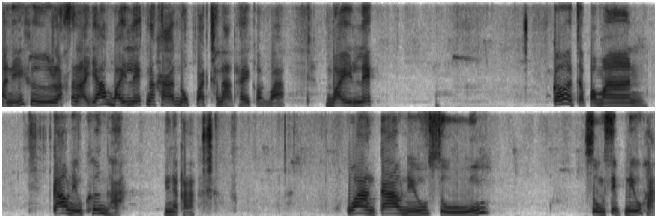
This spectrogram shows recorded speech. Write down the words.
อันนี้คือลักษณะย่ามใบเล็กนะคะ นกวัดขนาดให้ก่อนว่า ใบเล็ก ก็จะประมาณ 9 นิ้วครึ่งค่ะ นี่นะคะ กว้าง 9 นิ้วสูง สูง 10 นิ้วค่ะ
